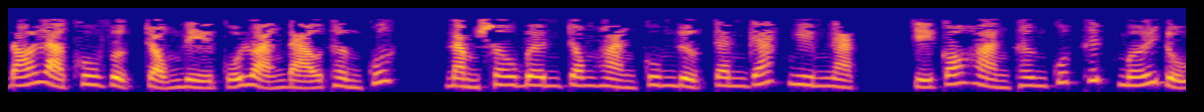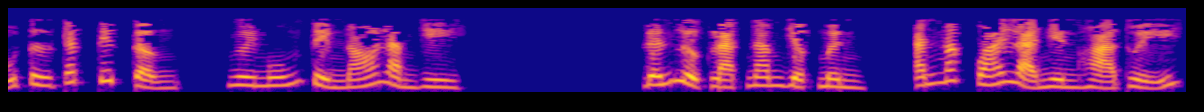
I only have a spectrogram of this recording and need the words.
Đó là khu vực trọng địa của loạn đạo thần quốc, nằm sâu bên trong hoàng cung được canh gác nghiêm ngặt, chỉ có hoàng thân quốc thích mới đủ tư cách tiếp cận, ngươi muốn tìm nó làm gì? Đến lượt lạc nam giật mình, ánh mắt quái lạ nhìn họa thủy,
